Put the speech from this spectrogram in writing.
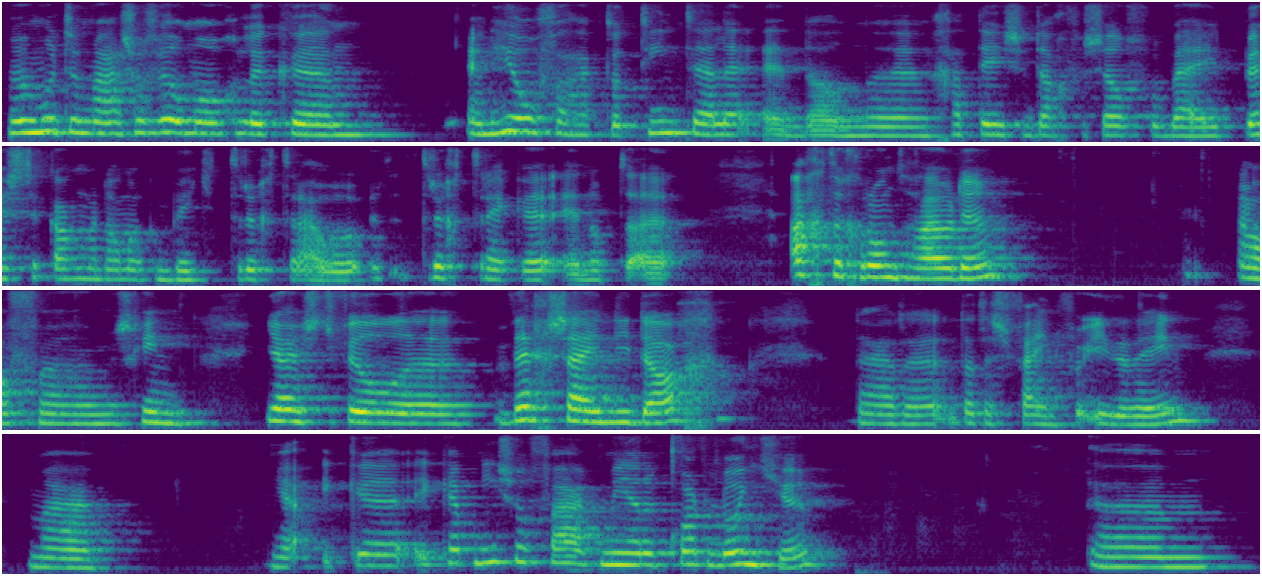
We moeten maar zoveel mogelijk uh, en heel vaak tot tien tellen. En dan uh, gaat deze dag vanzelf voorbij. Het beste kan me dan ook een beetje terugtrekken en op de achtergrond houden. Of uh, misschien juist veel uh, weg zijn die dag. Daar, uh, dat is fijn voor iedereen. Maar ja, ik, ik heb niet zo vaak meer een kort lontje. Um,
